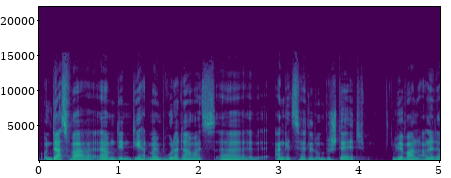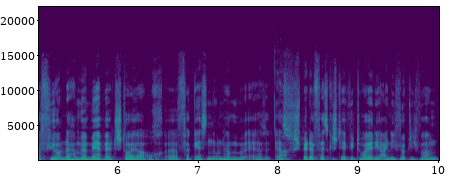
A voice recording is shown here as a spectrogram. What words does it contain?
Und das war, ähm, den, die hat mein Bruder damals äh, angezettelt und bestellt wir waren alle dafür und da haben wir Mehrwertsteuer auch äh, vergessen und haben erst, erst, später festgestellt, wie teuer die eigentlich wirklich waren.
